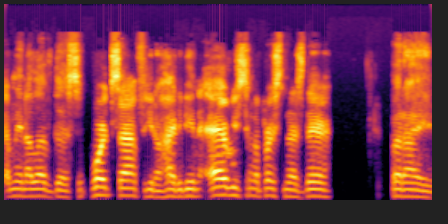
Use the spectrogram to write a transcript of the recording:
I mean, I love the support staff. You know, Heidi Dean, every single person that's there. But I,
